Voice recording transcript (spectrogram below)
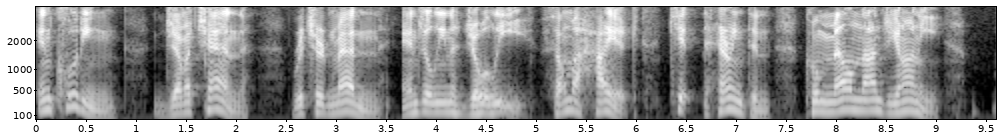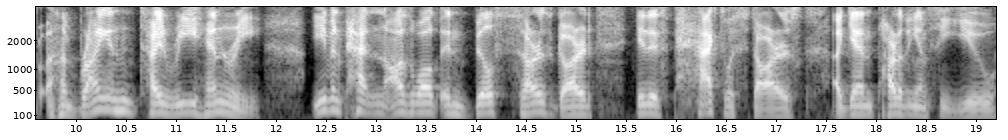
including Gemma Chan, Richard Madden, Angelina Jolie, Salma Hayek, Kit Harington, Kumail Nanjiani, Brian Tyree Henry, even Patton Oswalt and Bill Skarsgård. It is packed with stars. Again, part of the MCU.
